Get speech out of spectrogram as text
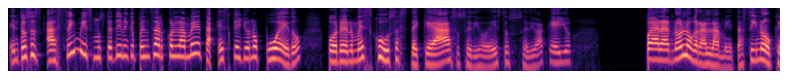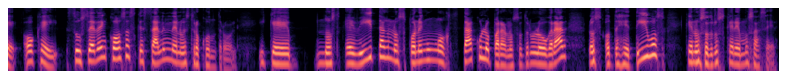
Entonces, así mismo usted tiene que pensar con la meta, es que yo no puedo ponerme excusas de que, ah, sucedió esto, sucedió aquello, para no lograr la meta, sino que, ok, suceden cosas que salen de nuestro control y que nos evitan, nos ponen un obstáculo para nosotros lograr los objetivos que nosotros queremos hacer.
